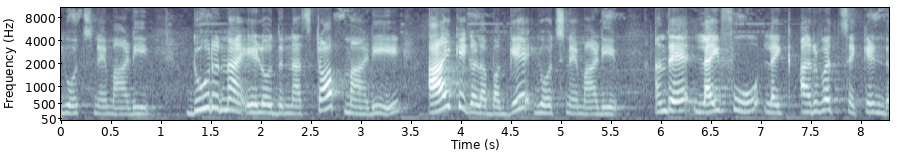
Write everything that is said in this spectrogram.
ಯೋಚನೆ ಮಾಡಿ. ದೂರನ್ನು ಹೇಳೋದನ್ನು ಸ್ಟಾಪ್ ಮಾಡಿ, ಆಯ್ಕೆಗಳ ಬಗ್ಗೆ ಯೋಚನೆ ಮಾಡಿ. ಅಂದರೆ ಲೈಫು ಲೈಕ್ ಅರವತ್ತು ಸೆಕೆಂಡ್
